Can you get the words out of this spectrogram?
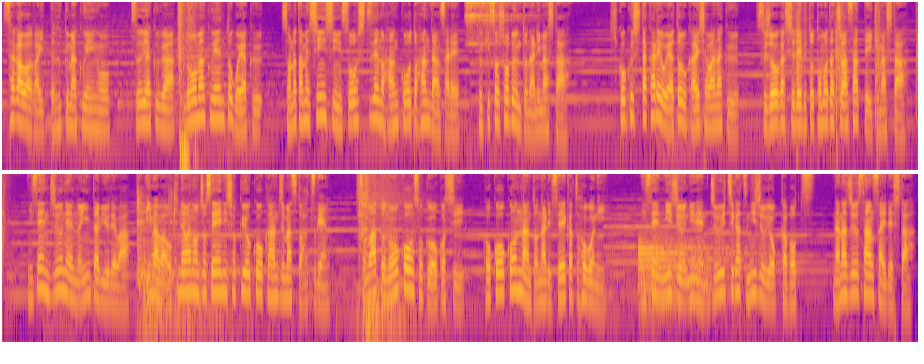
佐川が言った腹膜炎を通訳が脳膜炎と誤訳。そのため心神喪失での犯行と判断され不起訴処分となりました。帰国した彼を雇う会社はなく素性が知れると友達は去っていきました。2010年のインタビューでは今は沖縄の女性に食欲を感じますと発言。その後脳梗塞を起こし歩行困難となり生活保護に。2022年11月24日没。73歳でした。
